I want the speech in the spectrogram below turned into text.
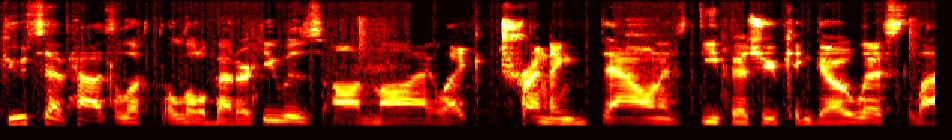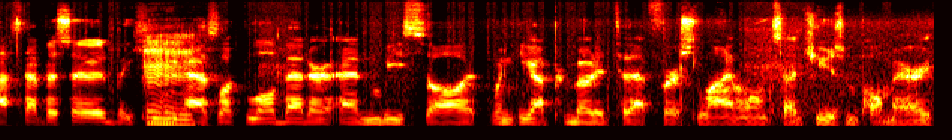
Gusev has looked a little better. He was on my like trending down as deep as you can go list last episode, but he Mhm. has looked a little better, and we saw it when he got promoted to that first line alongside Hughes and Palmieri.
